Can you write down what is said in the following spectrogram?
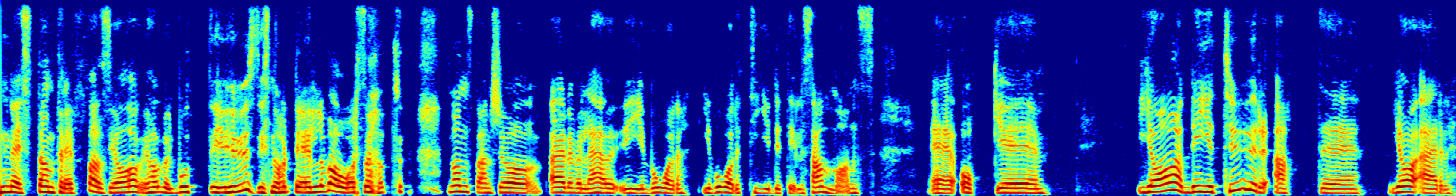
nästan träffas. Ja, vi har väl bott i hus i snart elva år så att någonstans så är det väl det här i vår, i vår tid tillsammans. Eh, och eh, ja, det är ju tur att eh, jag är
